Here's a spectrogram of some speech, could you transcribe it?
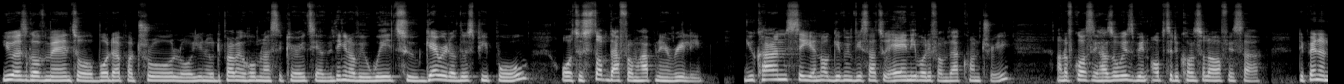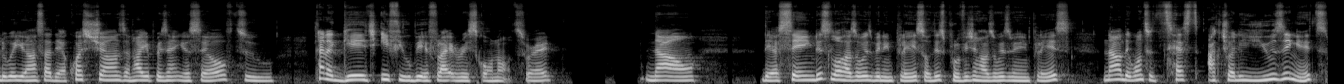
US government or border patrol or you know Department of Homeland Security has been thinking of a way to get rid of those people or to stop that from happening really. You can't say you're not giving visa to anybody from that country and of course, it has always been up to the consular officer, depending on the way you answer their questions and how you present yourself, to kind of gauge if you'll be a flight risk or not, right? Now, they're saying this law has always been in place or this provision has always been in place. Now they want to test actually using it,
